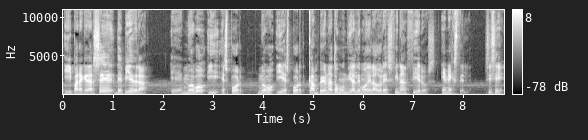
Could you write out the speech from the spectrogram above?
Y para quedarse de piedra, eh, nuevo eSport. Nuevo eSport Campeonato Mundial de Modeladores Financieros en Excel. Sí, sí,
